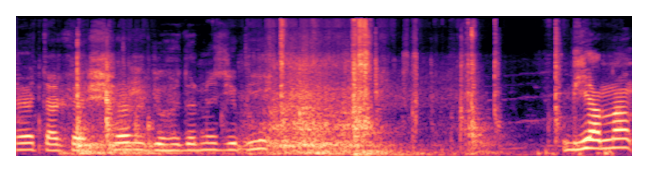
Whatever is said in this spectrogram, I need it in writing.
Evet arkadaşlar gördüğünüz gibi bir yandan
